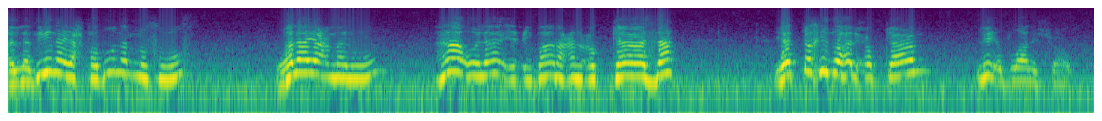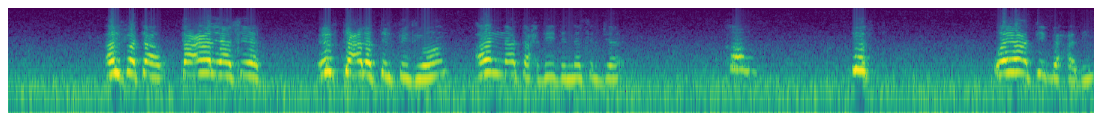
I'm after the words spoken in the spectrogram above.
الذين يحفظون النصوص ولا يعملون هؤلاء عبارة عن عكازة يتخذها الحكام لإضلال الشعوب. الفتاوى تعال يا شيخ افتح على التلفزيون أن تحديد النسل جائز خلاص يفتح. ويأتي بحديث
